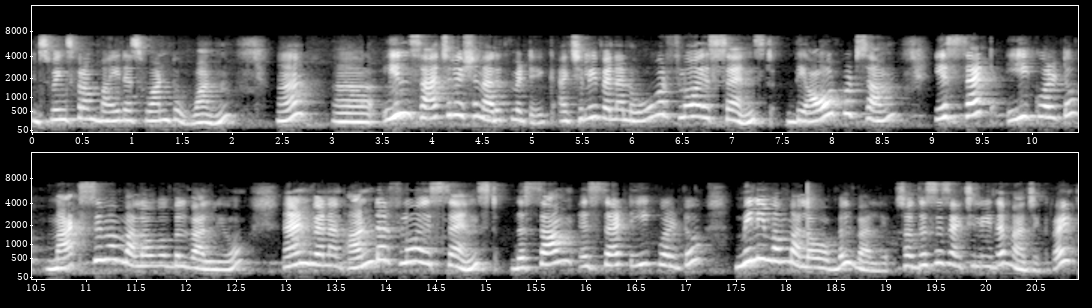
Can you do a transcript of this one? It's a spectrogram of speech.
It swings from minus 1 to 1. Uh, uh, in saturation arithmetic, actually when an overflow is sensed, the output sum is set equal to maximum allowable value and when an underflow is sensed, the sum is set equal to minimum allowable value. So this is actually the magic, right?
